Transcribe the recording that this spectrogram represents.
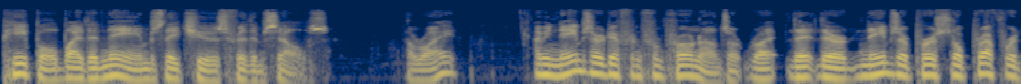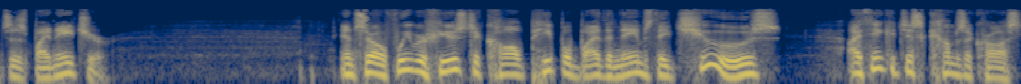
people by the names they choose for themselves. All right? I mean, names are different from pronouns, right? Their names are personal preferences by nature. And so if we refuse to call people by the names they choose, I think it just comes across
